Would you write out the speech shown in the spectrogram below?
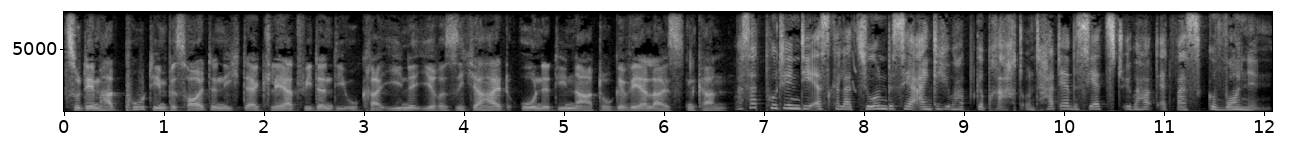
Zudem hat Putin bis heute nicht erklärt, wie denn die Ukraine ihre Sicherheit ohne die NATO gewährleisten kann. Was hat Putin die Eskalation bisher eigentlich überhaupt gebracht und hat er bis jetzt überhaupt etwas gewonnen?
